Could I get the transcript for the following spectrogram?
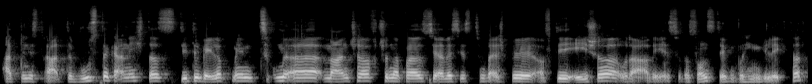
Administrator wusste gar nicht, dass die Development-Mannschaft schon ein paar Services zum Beispiel auf die Azure oder AWS oder sonst irgendwo hingelegt hat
